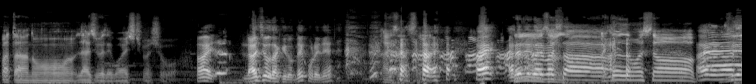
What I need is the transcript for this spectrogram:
またあのーラジオでお会いしましょはい。ラジオだけどね、これね。う。はい、そうですね。はい。はい。ありがとうございました。ありがとうございました。ありがとうございまし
